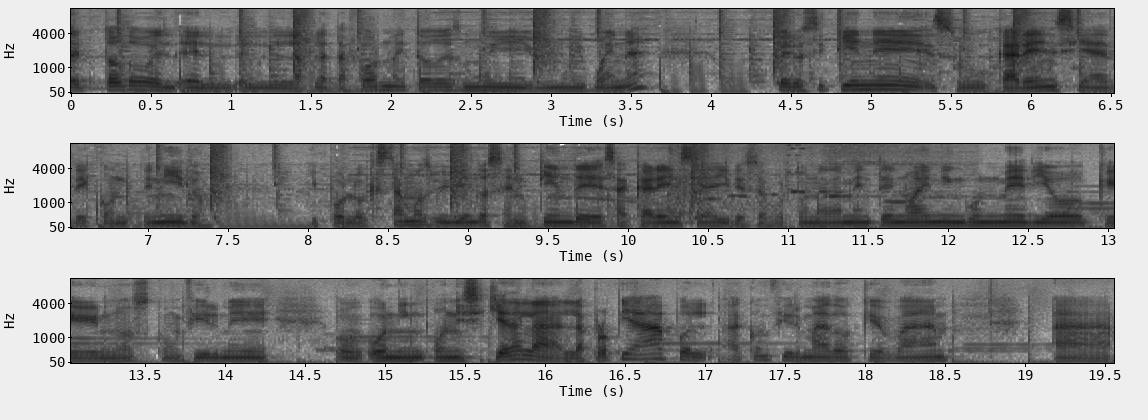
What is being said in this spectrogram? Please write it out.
eh, todo la plataforma y todo es muy, muy buena, pero sí tiene su carencia de contenido. Y por lo que estamos viviendo se entiende esa carencia y desafortunadamente no hay ningún medio que nos confirme o, ni, siquiera la, propia Apple ha confirmado que va a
